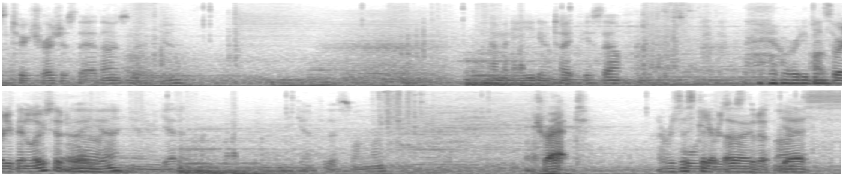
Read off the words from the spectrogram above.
There's two treasures there, though, so there we go. How many are you going to take for yourself? Already Oh, been. it's already been looted. there you Ah. go. Yeah, we get it. You go for this one, though. Trapped. I resisted you it resisted though. it, though. Yes.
